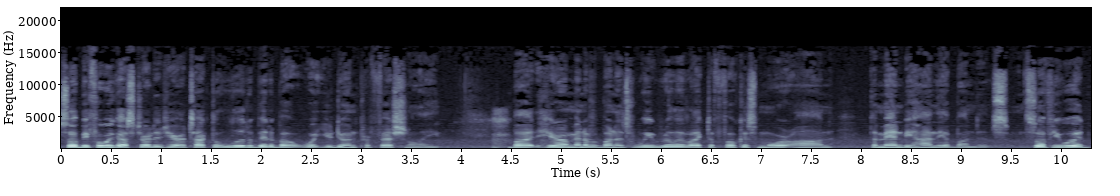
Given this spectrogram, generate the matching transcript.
So before we got started here, I talked a little bit about what you're doing professionally. But here on Men of Abundance, we really like to focus more on the man behind the abundance. So if you would,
